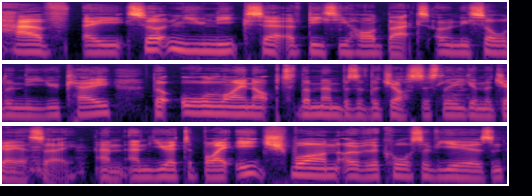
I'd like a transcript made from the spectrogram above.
have a certain unique set of DC hardbacks only sold in the UK that all line up to the members of the Justice League and the JSA, and and you had to buy each one over the course of years. And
